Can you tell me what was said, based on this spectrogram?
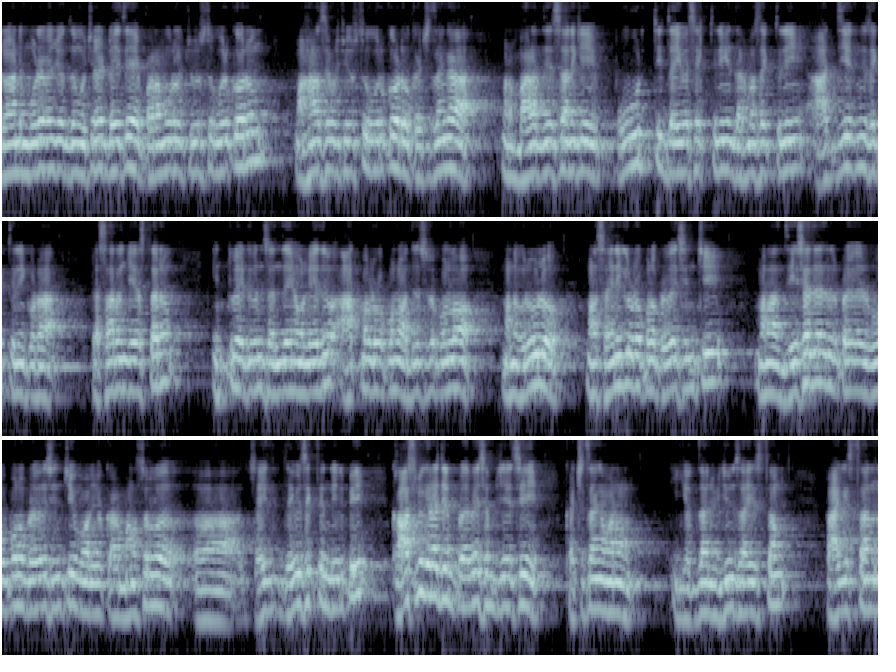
ఇలాంటి మూడవ యుద్ధం వచ్చినట్లయితే పరమగురులు చూస్తూ ఊరుకోరు మహాశివుడు చూస్తూ ఊరుకోడు. ఖచ్చితంగా మన భారతదేశానికి పూర్తి దైవశక్తిని ధర్మశక్తిని ఆధ్యాత్మిక శక్తిని కూడా ప్రసారం చేస్తారు. ఇంట్లో ఎటువంటి సందేహం లేదు. ఆత్మల రూపంలో అదృశ్య రూపంలో మన గురువులు మన సైనికుల రూపంలో ప్రవేశించి మన దేశ రూపంలో ప్రవేశించి వాళ్ళ యొక్క మనసులో దైవశక్తిని నిలిపి కాస్మిక రాజ్యం ప్రవేశం చేసి ఖచ్చితంగా మనం ఈ యుద్ధాన్ని విజయం సాధిస్తాం. పాకిస్తాన్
